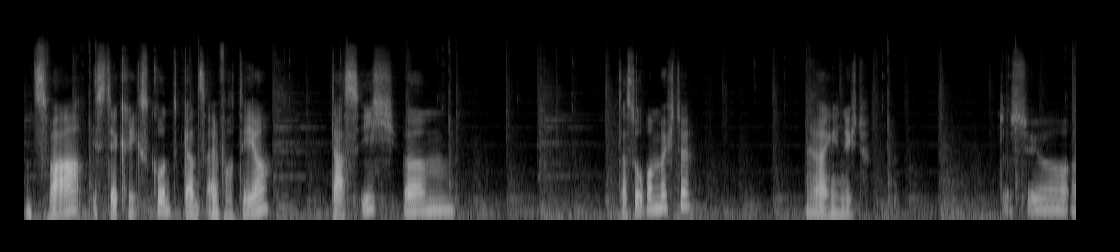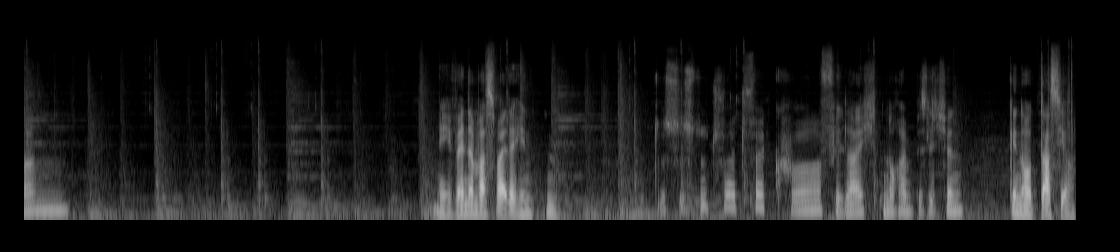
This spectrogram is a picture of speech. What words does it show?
Und zwar ist der Kriegsgrund ganz einfach der, dass ich ähm, das erobern möchte. Ja, eigentlich nicht. Das hier, ähm... Nee, wenn dann was weiter hinten. Das ist nicht weit weg. Vielleicht noch ein bisschen. Genau, das hier.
